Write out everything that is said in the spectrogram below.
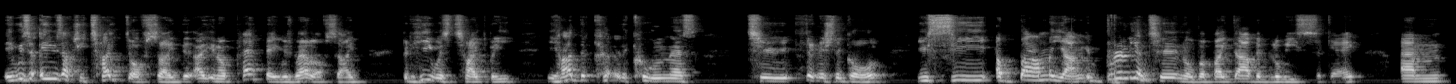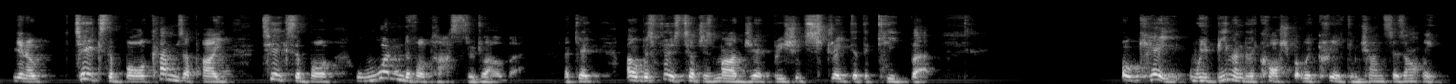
he was he was actually tight offside. Uh, you know, Pepe was well offside, but he was tight. But he, he had the the coolness to finish the goal. You see Aubameyang, a brilliant turnover by David Luiz. Okay, um, you know, takes the ball, comes up high, takes the ball, wonderful pass through to Auba. Okay, Auba's first touch is magic, but he shoots straight at the keeper. Okay, we've been under the cosh, but we're creating chances, aren't we?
